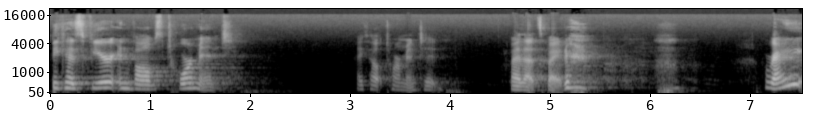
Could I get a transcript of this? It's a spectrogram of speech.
Because fear involves torment. I felt tormented by that spider. right?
